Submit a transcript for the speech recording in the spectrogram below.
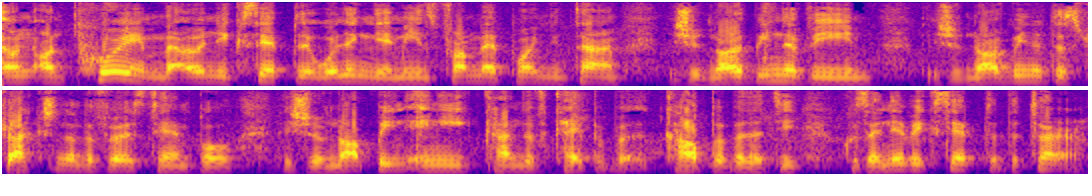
on, on Purim they only accepted willingly, it means from that point in time there should not have been Nevi'im, there should not have been a destruction of the first temple, there should have not been any kind of capab- culpability because they never accepted the Torah.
